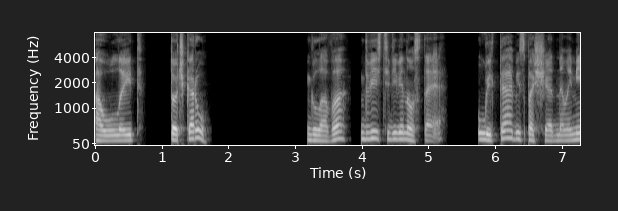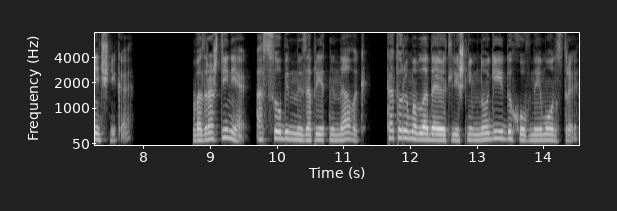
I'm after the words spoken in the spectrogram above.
aulade.ru Глава 290. Ульта беспощадного мечника. Возрождение – особенный запретный навык, которым обладают лишь немногие духовные монстры.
